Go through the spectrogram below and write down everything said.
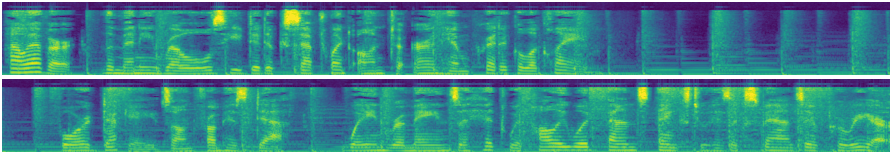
However, the many roles he did accept went on to earn him critical acclaim. Four decades on from his death, Wayne remains a hit with Hollywood fans thanks to his expansive career.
